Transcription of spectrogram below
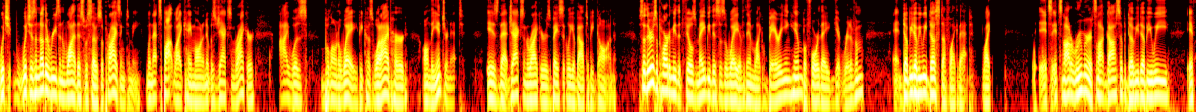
which which is another reason why this was so surprising to me. When that spotlight came on and it was Jackson Ryker, I was blown away because what I've heard on the internet is that Jackson Ryker is basically about to be gone. So there is a part of me that feels maybe this is a way of them like burying him before they get rid of him. And WWE does stuff like that. Like it's it's not a rumor, it's not gossip. WWE if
